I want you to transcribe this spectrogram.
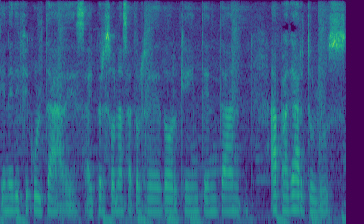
tiene dificultades, hay personas a tu alrededor que intentan apagar tu luz.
